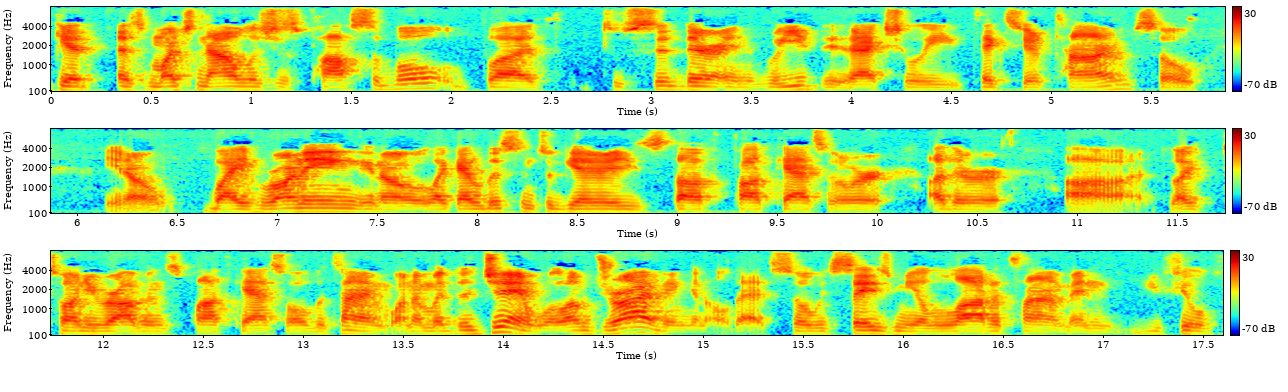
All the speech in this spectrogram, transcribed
get as much knowledge as possible, but to sit there and read it actually takes your time. So you know, by running, you know, like I listen to Gary's stuff, podcasts, or other uh, like Tony Robbins podcasts all the time when I'm at the gym, while I'm driving, and all that. So it saves me a lot of time, and you feel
